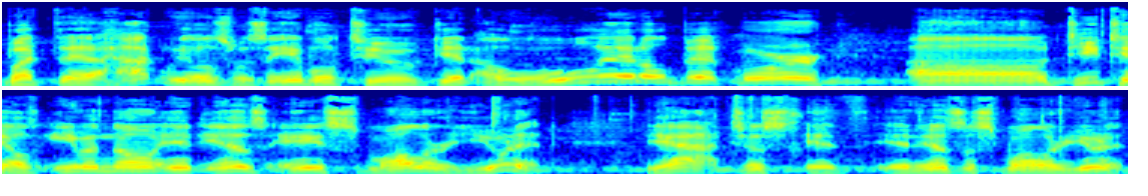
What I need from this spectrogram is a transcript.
but the Hot Wheels was able to get a little bit more uh, details, even though it is a smaller unit. Yeah, just it, it is a smaller unit.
